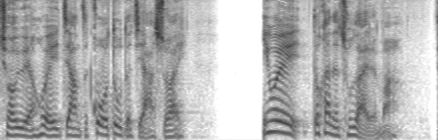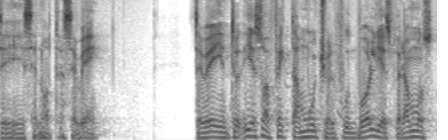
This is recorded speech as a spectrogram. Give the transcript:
球员会这样子过度的假摔。因为都看得出来了嘛。Sí, se nota, se ve. Se ve y, eso afecta mucho el fútbol y esperamos,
